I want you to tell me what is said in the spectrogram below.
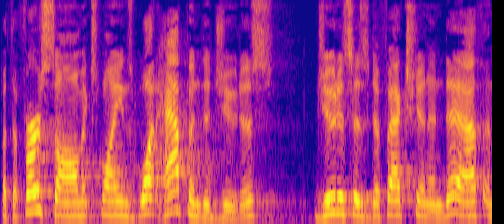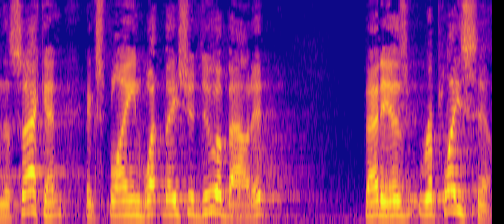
But the first psalm explains what happened to Judas, Judas's defection and death, and the second explained what they should do about it. That is, replace him.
